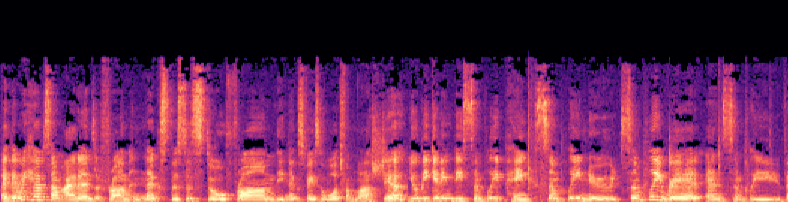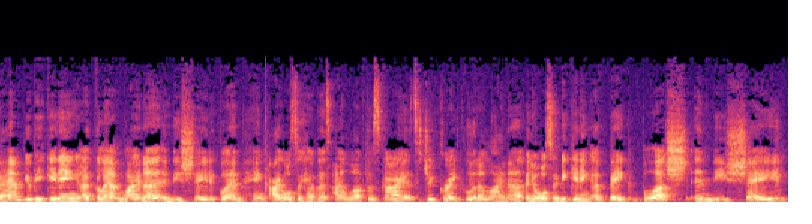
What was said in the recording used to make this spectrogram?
And then we have some items from NYX. This is still from the NYX Face Awards from last year. You'll be getting the Simply Pink, Simply Nude, Simply Red, and Simply Vamp. You'll be getting a glam liner in the shade Glam Pink. I also have this. I love this guy. It's such a great glitter liner. And you'll also be getting a baked blush in the shade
